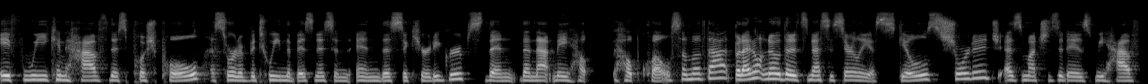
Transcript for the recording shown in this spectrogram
if we can have this push pull sort of between the business and, and the security groups then then that may help help quell some of that. But i don't know that it's necessarily a skills shortage as much as it is we have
